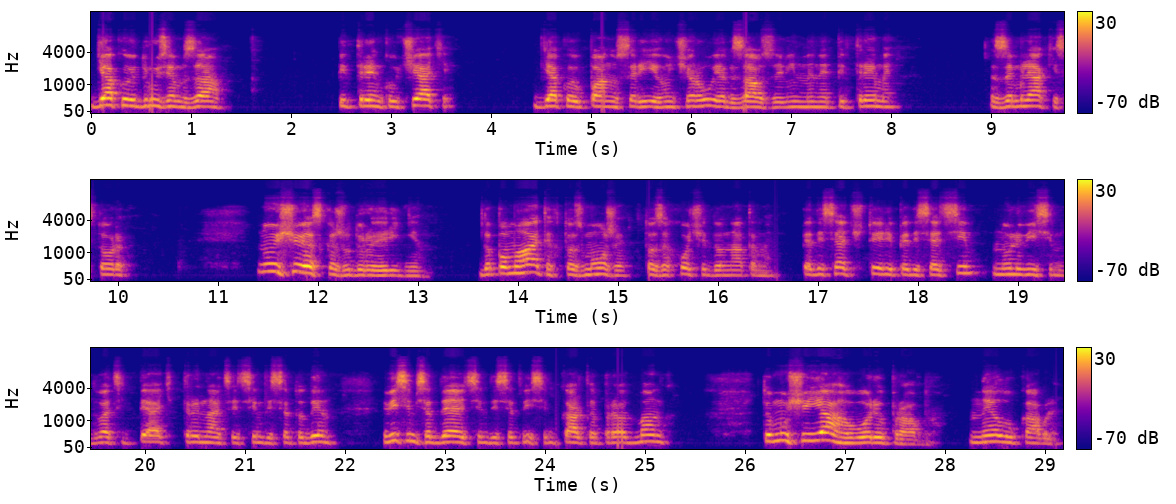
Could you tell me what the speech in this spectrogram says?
Дякую друзям за підтримку в чаті. Дякую пану Сергію Гончару, як завжди, він мене підтримує. Земляк, історик. Ну і що я скажу, дорогі рідні? Допомагайте, хто зможе, хто захоче донатами. 54 57 08 25 13 71 89 78 карта Приватбанк. Тому що я говорю правду, не лукавлю.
